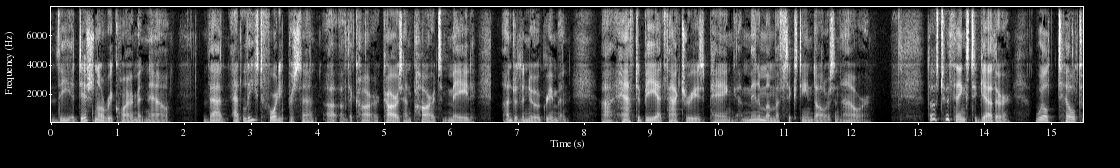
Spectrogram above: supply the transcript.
the additional requirement now that at least 40% of the car, cars and parts made under the new agreement uh, have to be at factories paying a minimum of $16 an hour. Those two things together will tilt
